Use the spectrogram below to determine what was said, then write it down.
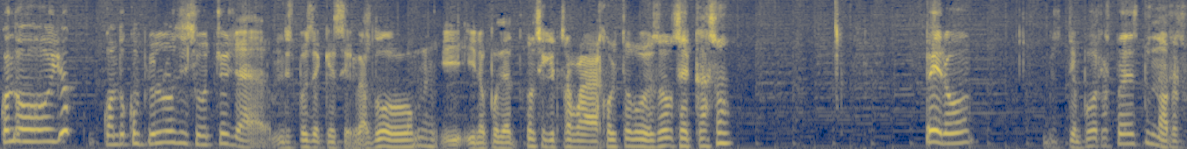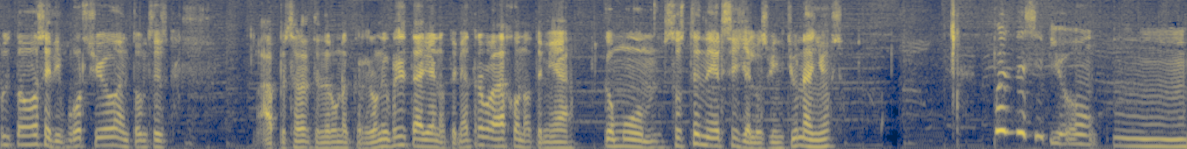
Cuando yo, cuando cumplió los 18, ya después de que se graduó y, y no podía conseguir trabajo y todo eso, se casó. Pero pues, tiempo después pues, no resultó, se divorció, entonces a pesar de tener una carrera universitaria, no tenía trabajo, no tenía cómo sostenerse y a los 21 años, pues decidió mm,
